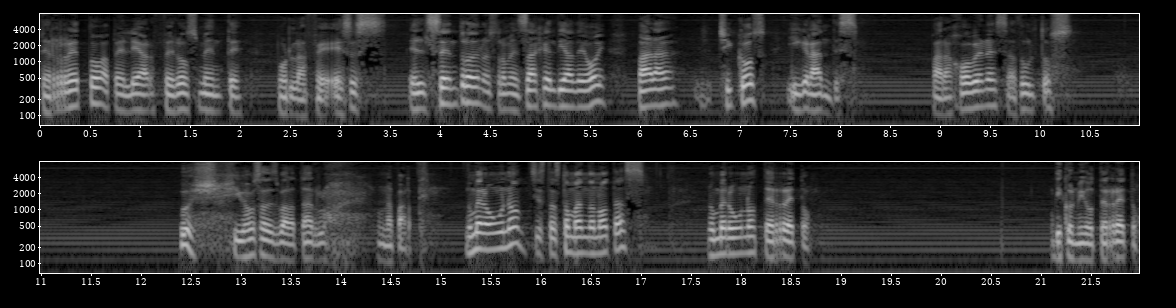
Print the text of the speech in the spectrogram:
Te reto a pelear ferozmente por la fe. Ese es el centro de nuestro mensaje el día de hoy para chicos y grandes, para jóvenes, adultos. Ush, y vamos a desbaratarlo una parte. Número uno, si estás tomando notas, número uno, te reto. Di conmigo, te reto.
